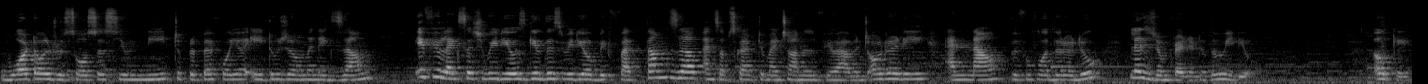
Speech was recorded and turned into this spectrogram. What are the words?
what all resources you need to prepare for your A2 German exam. If you like such videos, give this video a big fat thumbs up and subscribe to my channel if you haven't already. And now, before further ado, let's jump right into the video. Okay,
